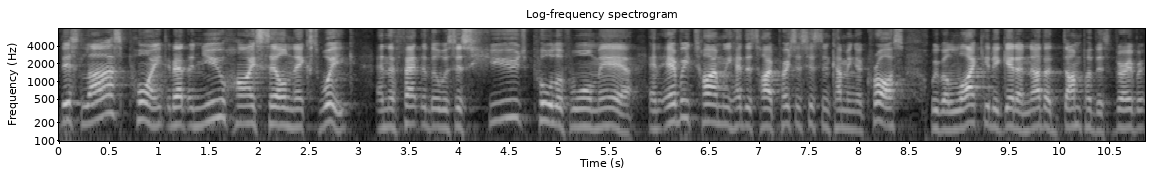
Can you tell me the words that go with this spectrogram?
This last point about the new high cell next week and the fact that there was this huge pool of warm air, and every time we had this high pressure system coming across, we were likely to get another dump of this very,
